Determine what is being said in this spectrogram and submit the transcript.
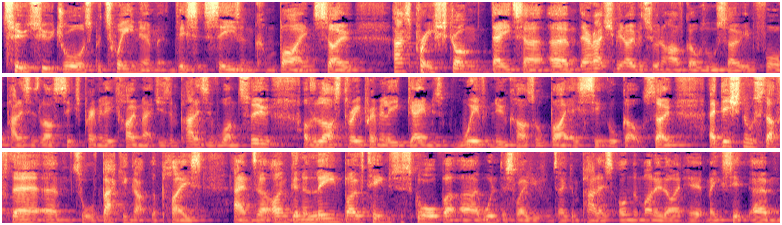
2 2 draws between them this season combined. So that's pretty strong data. Um, there have actually been over two and a half goals also in four Palace's last six Premier League home matches, and Palace have won two of the last three Premier League games with Newcastle by a single goal. So additional stuff there, um, sort of backing up the plays. And uh, I'm going to lean both teams to score, but uh, I wouldn't dissuade you from taking Palace on the money line here. It makes it. Um,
